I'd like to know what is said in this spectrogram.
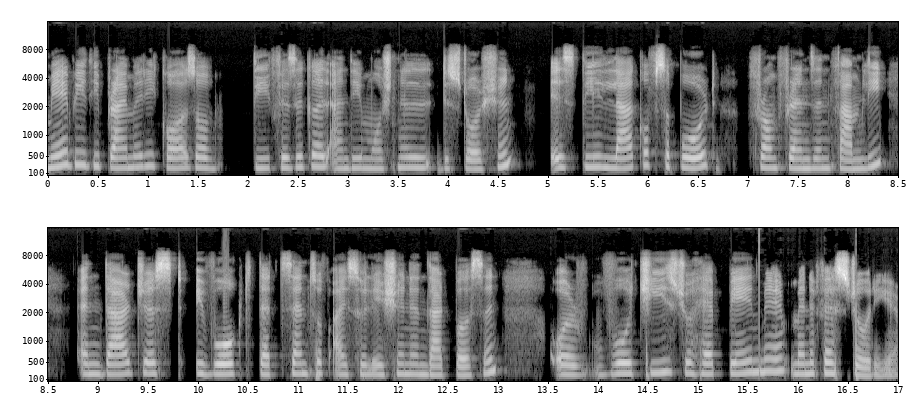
may be the primary cause of the physical and the emotional distortion is the lack of support from friends and family and that just evoked that sense of isolation in that person اور وہ چیز جو ہے پین میں مینیفیسٹ ہو رہی ہے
